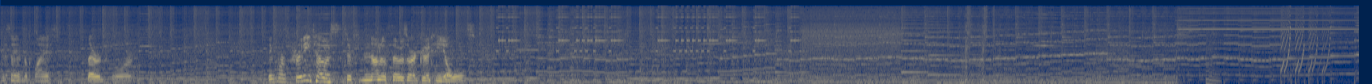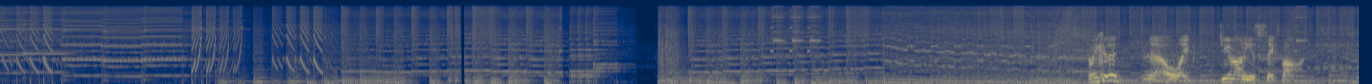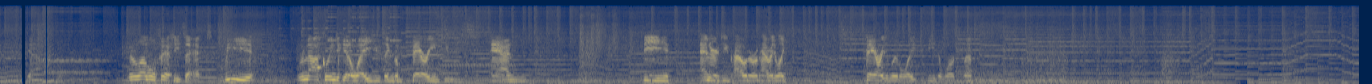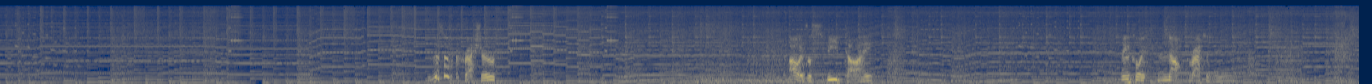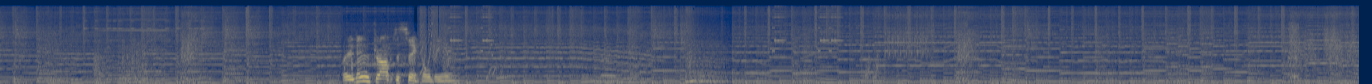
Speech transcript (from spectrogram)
This ain't the place third floor. I think we're pretty toast if none of those are good heals. And we could have... No, like, Giovanni is 6 bonds. Yeah. They're level 56. We... We're not going to get away using the berry juice and the energy powder and having, like, very little HP to work with. Pressure? Oh, it's a speed tie. Thankfully, not threatening. But it didn't drop the signal beam.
